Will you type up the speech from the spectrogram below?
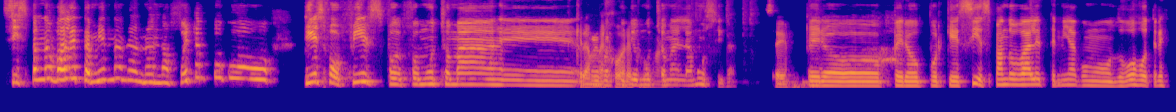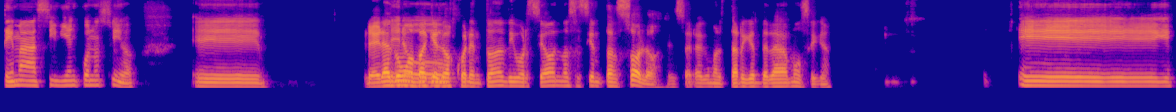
sí, Spandau Ballet también no, no, no, no fue tampoco. Tears for Fears fue, fue mucho más. Eh, Que mejores, mucho más en la música. Sí. Pero, pero porque sí, Spandau Ballet tenía como dos o tres temas así bien conocidos. Eh, Pero era como para que los cuarentones divorciados no se sientan solos. Eso era como el target de la música. Eh,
